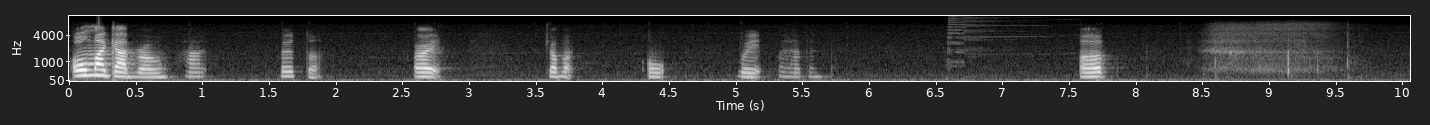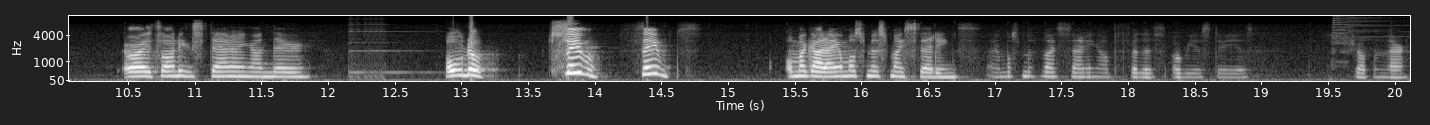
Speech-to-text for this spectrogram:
Oh my god, bro. What the? Alright. Drop it. Oh, wait, what happened? Up. Alright, Sonic's standing on there. Oh no! Save him! Save him! Oh my god, I almost missed my settings. I almost missed my setting up for this OBS studios. Drop him there.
